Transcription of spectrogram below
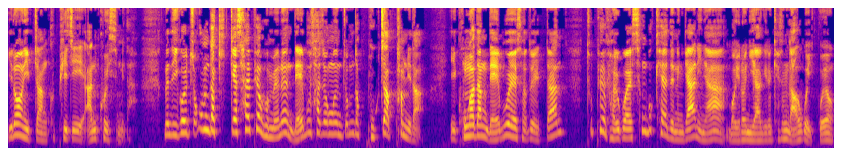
이런 입장 굽히지 않고 있습니다. 그런데 이걸 조금 더 깊게 살펴보면은 내부 사정은 좀 더 복잡합니다. 이 공화당 내부에서도 일단 투표 결과에 승복해야 되는 게 아니냐 뭐 이런 이야기도 계속 나오고 있고요.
